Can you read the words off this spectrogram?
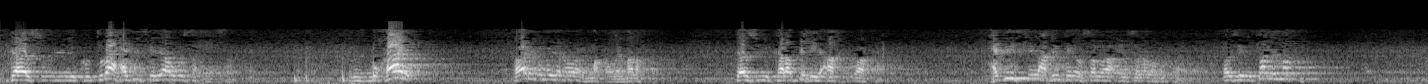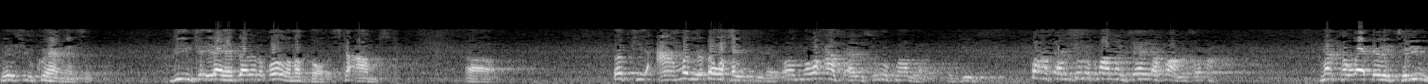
Markaasuu yidhi kutubaha xadiiska yaa ugu saxiixsan. Bukhaari bukhaariga magana waa maqlay mala markaasuu yidhi kala bixiya akri waa kan xadiiskii la akrin taga sal la alay wasalam ku tahay markaasuu yidhi sali maka meeshuu ku hamaansan diinka ilahay haddaadan aqoon lama doodo iska aamusa dadkii caamadii o dhan waxay direen oo ma waxaas ahlu sunna ku hadlay? Waxaas ahlu sunna kuma hadlan jaahila ku hadlay soo maa marka waa dhabar jabin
